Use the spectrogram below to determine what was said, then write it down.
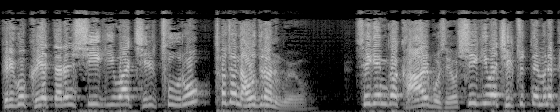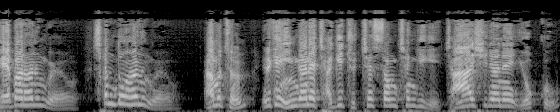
그리고 그에 따른 시기와 질투로 터져 나오더라는 거예요. 세겜과 가알 보세요. 시기와 질투 때문에 배반하는 거예요. 선동하는 거예요. 아무튼 이렇게 인간의 자기 주체성 챙기기, 자아 실현의 욕구,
